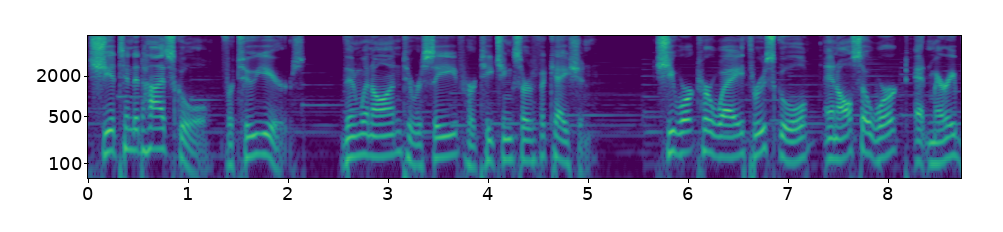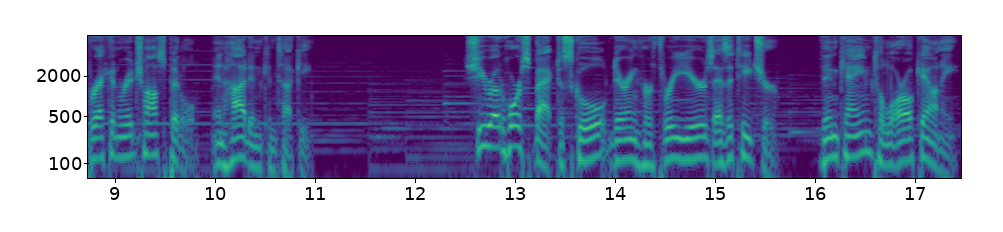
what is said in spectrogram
She attended high school for two years, then went on to receive her teaching certification. She worked her way through school and also worked at Mary Breckinridge Hospital in Hyden, Kentucky. She rode horseback to school during her three years as a teacher, then came to Laurel County,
